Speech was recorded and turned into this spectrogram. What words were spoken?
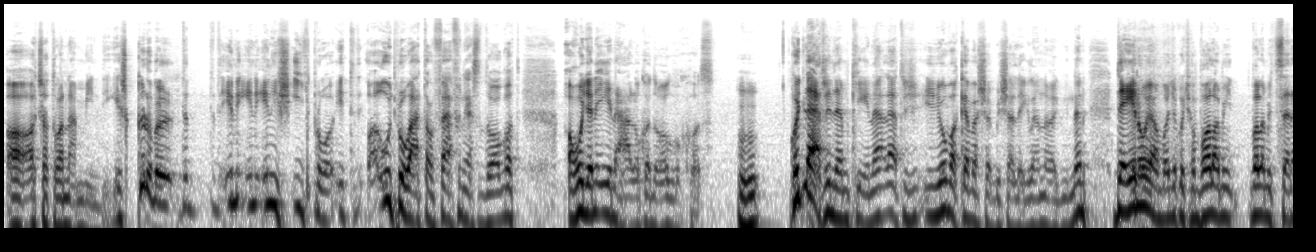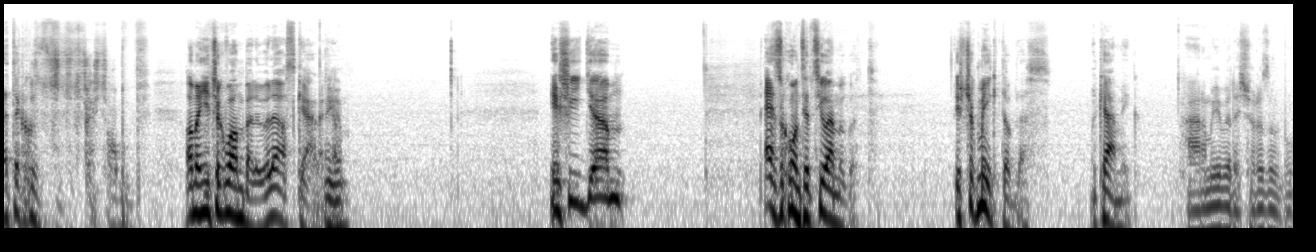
a, a csatornán mindig. És körülbelül én, én, én is így pró, itt, úgy próbáltam felfogni ezt a dolgot, ahogyan én állok a dolgokhoz. Uh-huh. Hogy lehet, hogy nem kéne, lehet, hogy jóval kevesebb is elég lenne meg minden, de én olyan vagyok, hogyha valami, valamit szeretek, akkor amennyi csak van belőle, az kell nekem. Igen. És így um, ez a koncepció elmögött. És csak még több lesz. Kell még. Három éved egy sorozatból.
